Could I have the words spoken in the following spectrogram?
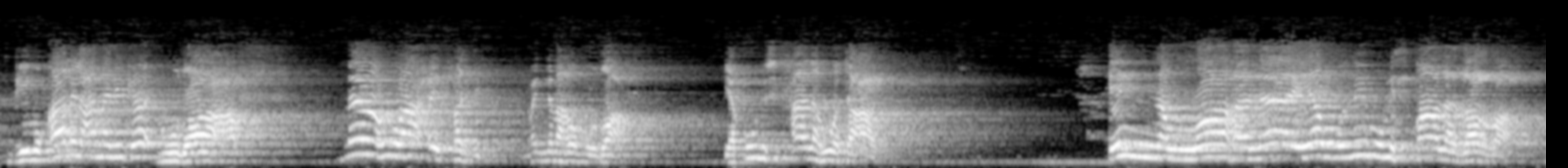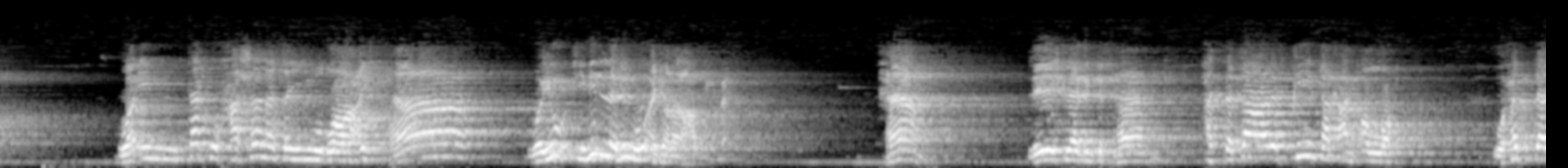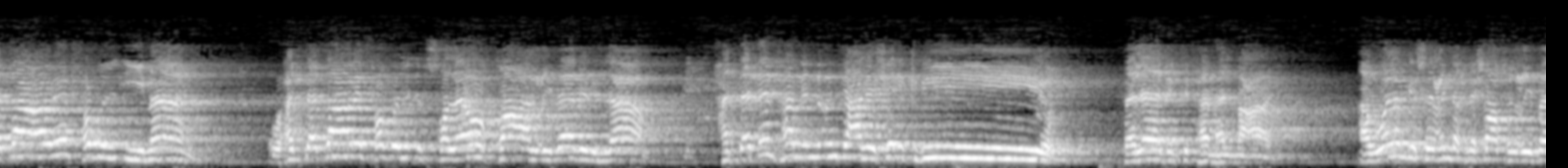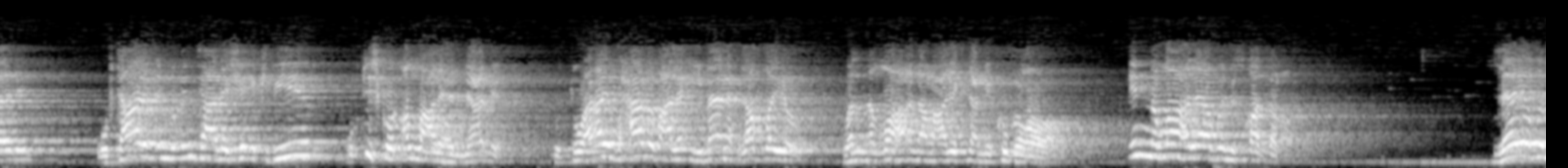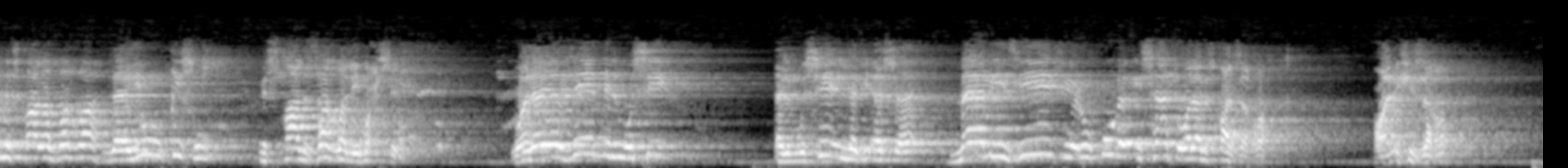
بمقابل عملك مضاعف؟ ما هو واحد فردي وإنما هو مضاعف. يقول سبحانه وتعالى إن الله لا يظلم مثقال ذرة وإن تك حسنة يضاعفها ويؤتي من لدنه أجرا عظيما. فهم. ليش لازم تفهم؟ حتى تعرف قيمتك عند الله وحتى تعرف فضل الإيمان. وحتى تعرف فضل الصلاة والطاعة العبادة لله حتى تفهم إنه أنت على شيء كبير. فلازم تفهم هالمعاني. اولا بيصير عندك نشاط في العبادة. وبتعرف إنه أنت على شيء كبير. وبتشكر الله على هالنعمة. وتعرف حافظ على إيمانك. لا تضيعه وإن الله أنعم عليك نعمة كبرى. إن الله لا يظلم مثقال ذرة. لا يظلم مثقال ذرة لا ينقص مثقال ذرة لمحسن ولا يزيد المسيء المسيء الذي أساء ما بيزيد في عقوبة إساءته ولا مثقال ذرة قال إيش الذرة؟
